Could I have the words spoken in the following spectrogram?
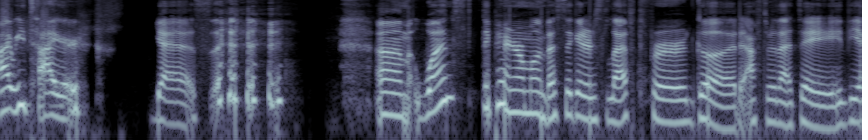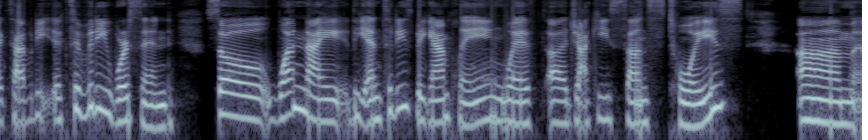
I retire. Yes. um, once the paranormal investigators left for good after that day, the activity activity worsened. So one night, the entities began playing with uh, Jackie's son's toys um,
